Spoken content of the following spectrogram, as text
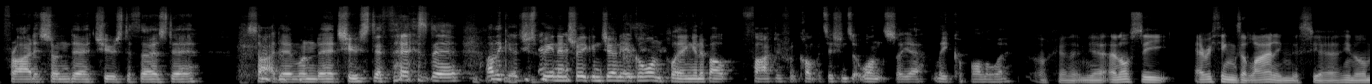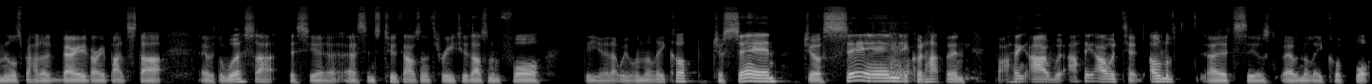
Friday, Sunday, Tuesday, Thursday, Saturday, Monday, Tuesday, Thursday. I think it'd just be an intriguing journey to go on, playing in about five different competitions at once. So yeah, League Cup all the way. Okay, then yeah, and obviously everything's aligning this year. You know, Middlesbrough had a very, very bad start. It was the worst start this year uh, since 2003, 2004, the year that we won the League Cup. Just saying, just saying, it could happen. But I think I would, I think I would, t- I would love uh, to see us win the League Cup, but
